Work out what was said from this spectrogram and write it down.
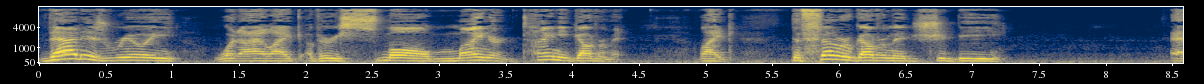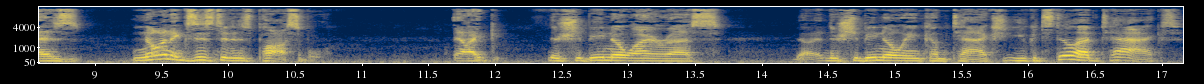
That is really what I like a very small, minor, tiny government. Like the federal government should be as non existent as possible. Like there should be no IRS, uh, there should be no income tax. You could still have tax.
